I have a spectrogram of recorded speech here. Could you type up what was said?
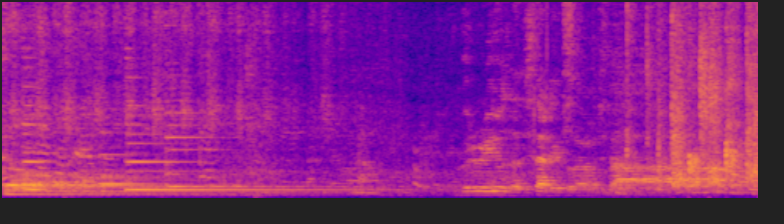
そう。ブルーユーザーでしたありがとうございました。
